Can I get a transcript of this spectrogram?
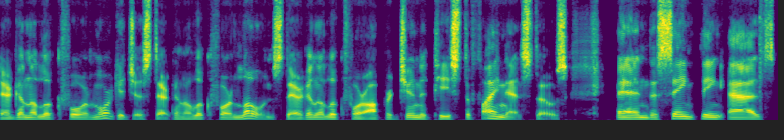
They're going to look for mortgages. They're going to look for loans. They're going to look for opportunities to finance those. And the same thing as,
